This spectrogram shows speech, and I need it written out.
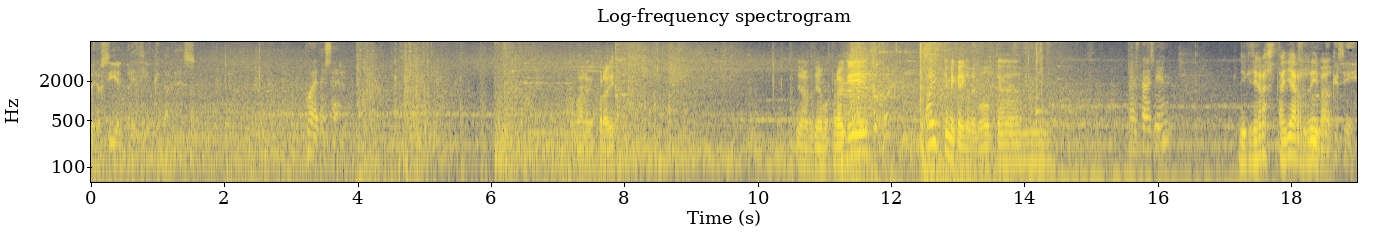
pero sí el precio que pagas. Puede ser. Vale, que es por ahí. Ya lo tenemos por aquí. ¡Ay, que me caigo de boca! ¿Estás bien? Y hay que llegar hasta allá arriba. Que sí.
